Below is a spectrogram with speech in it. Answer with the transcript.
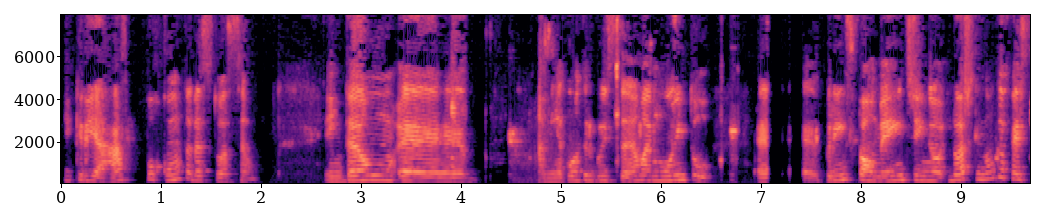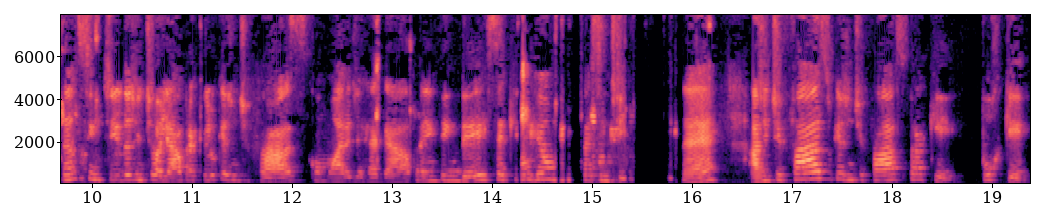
que criar por conta da situação. Então, é, a minha contribuição é muito principalmente, em, eu acho que nunca fez tanto sentido a gente olhar para aquilo que a gente faz como área de RH para entender se aquilo realmente faz sentido, né? A gente faz o que a gente faz para quê? Por quê?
